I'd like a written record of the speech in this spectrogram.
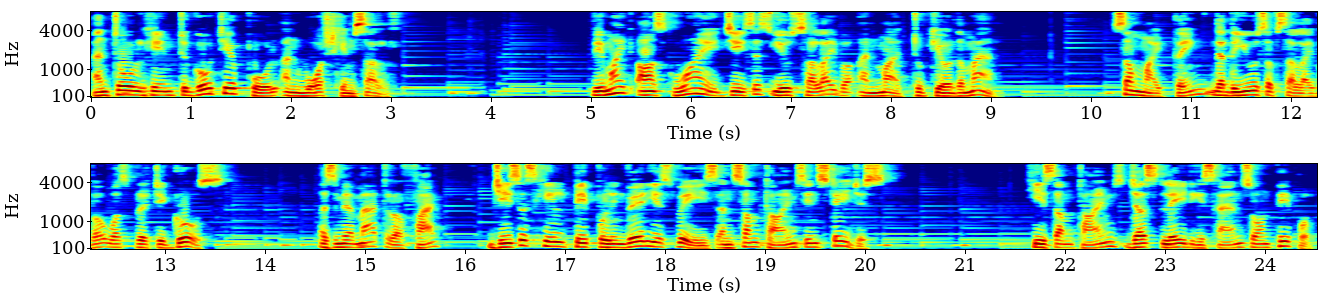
and told him to go to a pool and wash himself. We might ask why Jesus used saliva and mud to cure the man. Some might think that the use of saliva was pretty gross. As a matter of fact, Jesus healed people in various ways and sometimes in stages. He sometimes just laid his hands on people,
